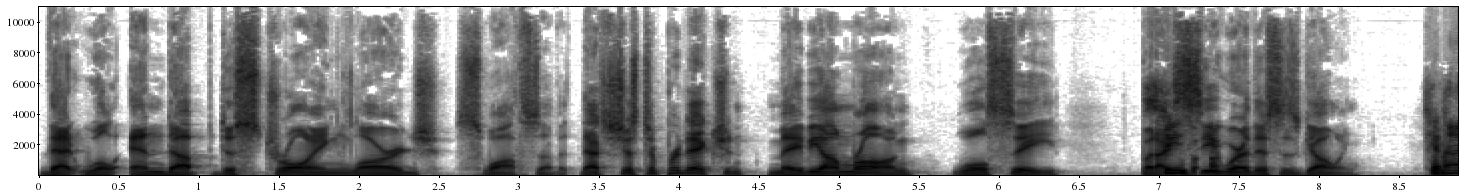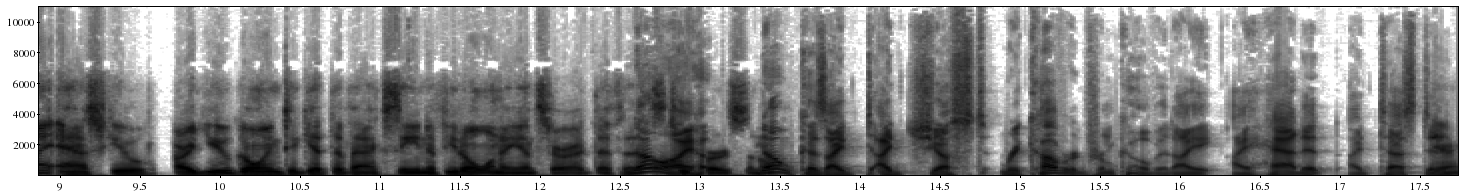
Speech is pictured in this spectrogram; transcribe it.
that will end up destroying large swaths of it. That's just a prediction. Maybe I'm wrong. We'll see. But I Steve, see where this is going. Can I ask you, are you going to get the vaccine? If you don't want to answer if that's no, too I personal. no, because I I just recovered from COVID. I I had it. I tested Yeah.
